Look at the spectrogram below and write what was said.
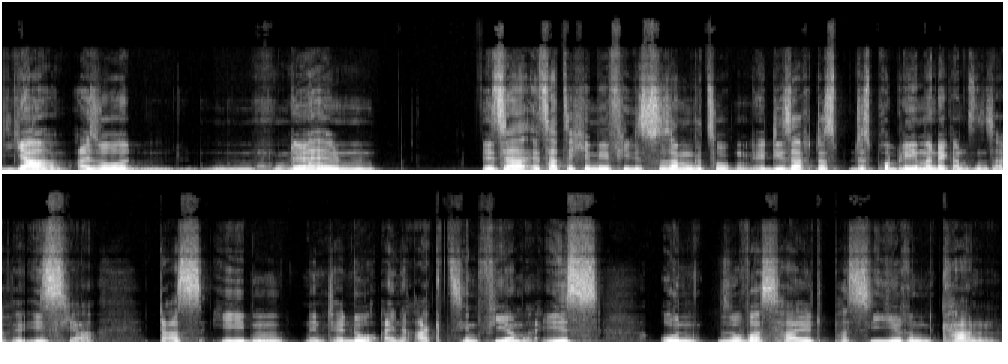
ja, also äh, es, hat, es hat sich hier mir vieles zusammengezogen. Die Sache, das, das Problem an der ganzen Sache ist ja, dass eben Nintendo eine Aktienfirma ist und sowas halt passieren kann.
